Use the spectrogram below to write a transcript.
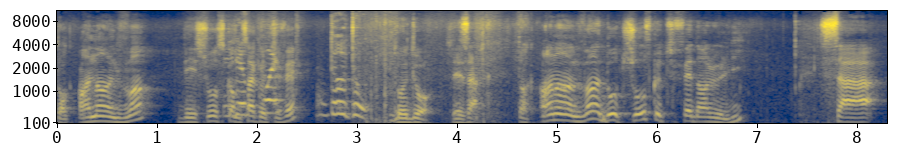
Donc, en enlevant des choses comme Je ça que tu fais, Dodo. dodo, c'est ça. Donc, en enlevant d'autres choses que tu fais dans le lit, ça,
